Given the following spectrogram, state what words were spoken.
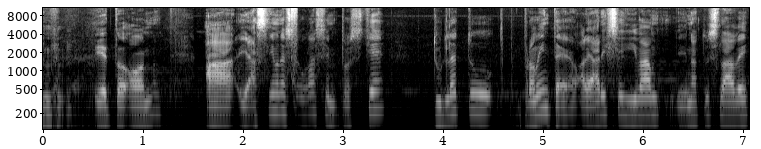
je to on. A já s ním nesouhlasím. Prostě tuhle tu, promiňte, jo, ale já když se dívám na tu slávy,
